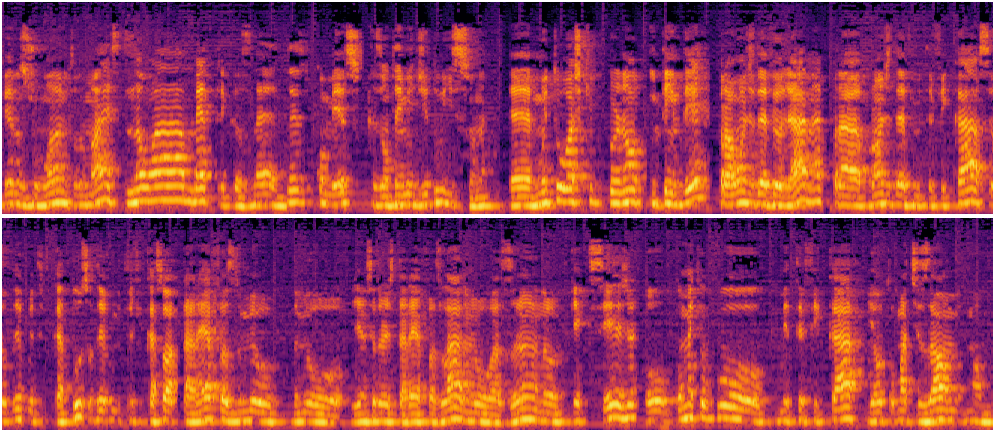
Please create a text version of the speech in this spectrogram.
menos de um ano e tudo mais, não há métricas, né? Desde o começo eles não têm medido isso, né? É muito, acho que por não entender para onde deve olhar, né? Para onde deve metrificar, se eu devo metrificar tudo, se eu devo metrificar só tarefas do meu, do meu gerenciador de tarefas lá, do meu Asana, o que é que seja, ou como é que eu vou metrificar e automatizar uma uma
